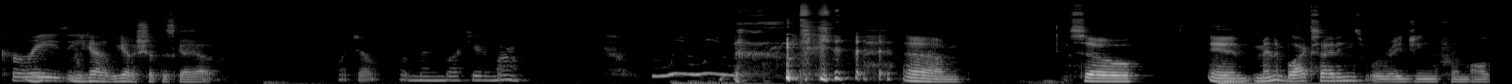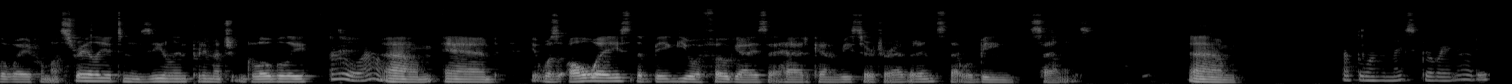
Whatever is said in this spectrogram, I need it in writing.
crazy." We, we gotta we gotta shut this guy up. Watch out, put Men in Black here tomorrow. Wee, wee. Um, so, and Men in Black sightings were ranging from all the way from Australia to New Zealand, pretty much globally. oh wow! Um, and it was always the big UFO guys that had kind of research or evidence that were being silenced. Um, Not the ones in Mexico right now, dude.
